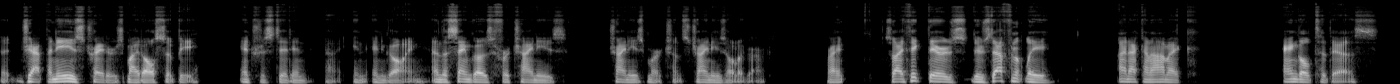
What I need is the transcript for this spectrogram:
uh, Japanese traders might also be interested in, uh, in in going, and the same goes for Chinese Chinese merchants, Chinese oligarchs, right? So I think there's there's definitely an economic angle to this,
